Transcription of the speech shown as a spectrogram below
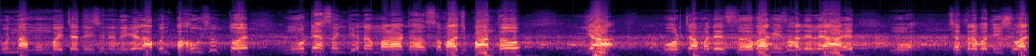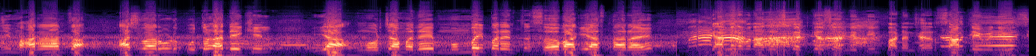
पुन्हा मुंबईच्या दिशेने निघेल. आपण पाहू शकतोय मोठ्या संख्येनं मराठा समाज बांधव या मोर्चामध्ये सहभागी झालेले आहेत. मो- छत्रपती शिवाजी महाराजांचा अश्वारूढ पुतळा देखील या मोर्चामध्ये मुंबईपर्यंत सहभागी असणार आहे. कॅमेरामन आदर्श कटकेसह नितीन पाटणकर साम टीव्ही न्यूज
